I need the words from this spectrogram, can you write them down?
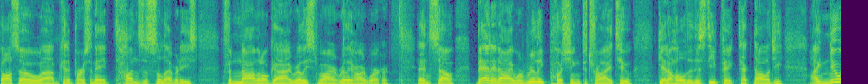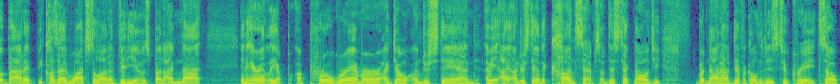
He also um, could impersonate tons of celebrities. Phenomenal guy, really smart, really hard worker. And so Ben and I were really pushing to try to get a hold of this deepfake technology. I knew about it because I had watched a lot of videos, but I'm not inherently a, a, programmer. I don't understand. I mean, I understand the concepts of this technology, but not how difficult it is to create. So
